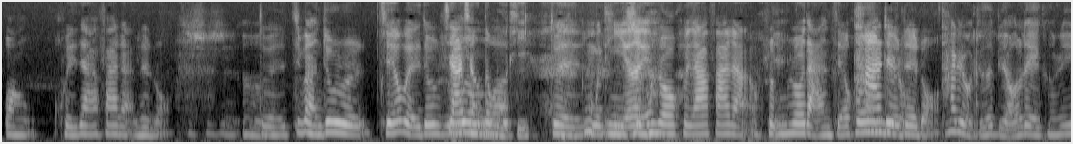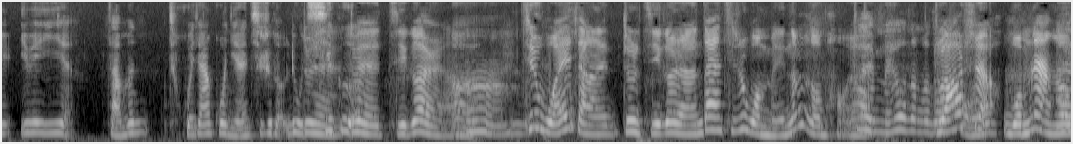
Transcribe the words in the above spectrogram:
往回家发展这种。是是，嗯，对，基本上就是结尾就是家乡的母题。对，母题了什么时候回家发展？什么时候打算结婚？他种这种。他这种觉得比较累，可能是因为一咱们回家过年其实可六七个，对，几个人。嗯，嗯，其实我也想就是几个人，但是其实我没那么多朋友。对，没有那么多主要是我们两个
